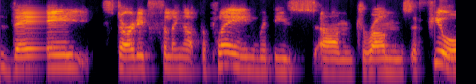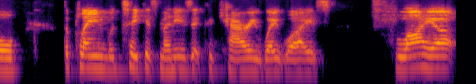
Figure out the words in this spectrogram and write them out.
they started filling up the plane with these um, drums of fuel. The plane would take as many as it could carry weight wise, fly up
